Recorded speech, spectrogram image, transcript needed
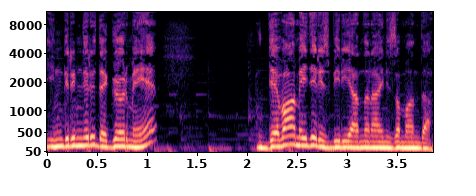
indirimleri de görmeye devam ederiz bir yandan aynı zamanda.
